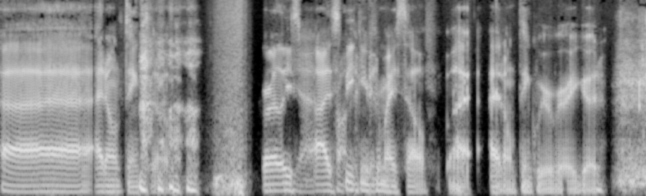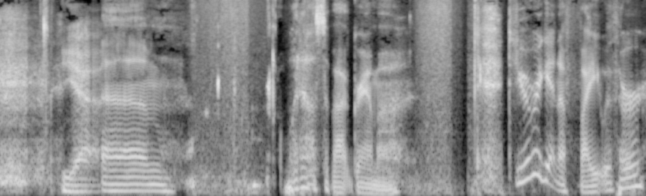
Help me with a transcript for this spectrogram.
Uh, I don't think so. or at least Yeah, I speaking good. for myself, I, I don't think we were very good. Yeah. Um, what else about grandma? Did you ever get in a fight with her?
